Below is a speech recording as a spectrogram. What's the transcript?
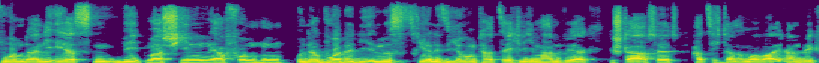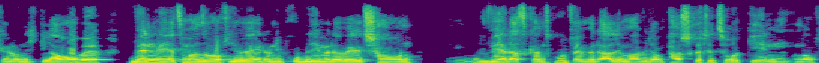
wurden dann die ersten Webmaschinen erfunden und da wurde die Industrialisierung tatsächlich im Handwerk gestartet, hat sich dann immer weiterentwickelt und ich glaube, wenn wir jetzt mal so auf die Welt und die Probleme der Welt schauen, wäre das ganz gut, wenn wir da alle mal wieder ein paar Schritte zurückgehen und auf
